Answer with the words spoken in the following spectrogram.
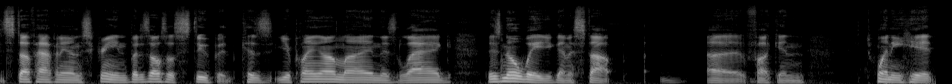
stuff happening on the screen, but it's also stupid because you're playing online. There's lag. There's no way you're gonna stop a fucking twenty hit.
